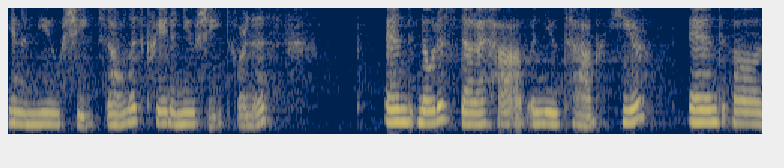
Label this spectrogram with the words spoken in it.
in a new sheet. So let's create a new sheet for this. And notice that I have a new tab here and a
